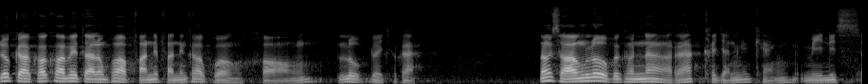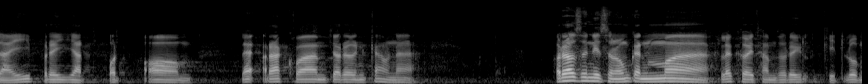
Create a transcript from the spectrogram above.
ลูกกราบขอความเมตตาหลวงพ่อฝันในฝันถึงครอบครัวของลูกด้วยเจ้าค่ะน้องสองลูกเป็นคนน่ารักขยันขันแข็ง มีนิสัยประหยัดอดออม และรักความเจริญก้าวหน้า เราสนิทสนมกันมากและเคยทำธุรกิจร่วม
